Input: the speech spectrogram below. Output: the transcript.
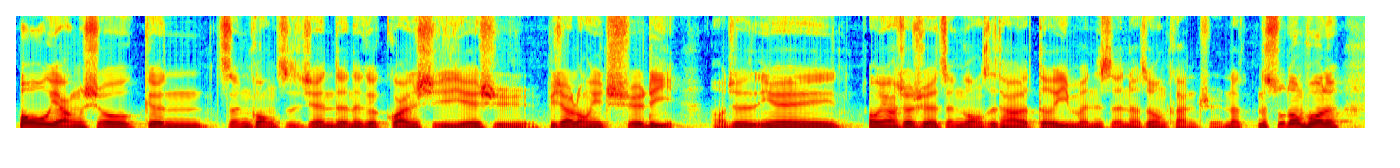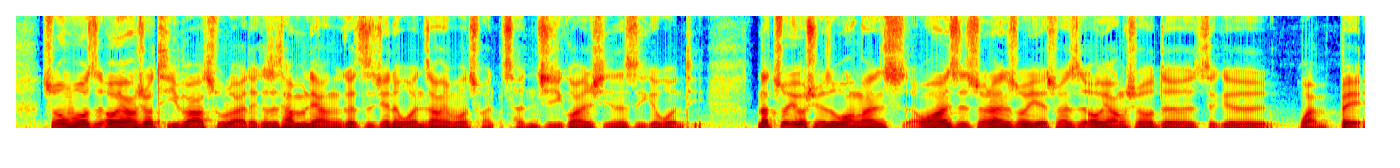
欧阳修跟曾巩之间的那个关系，也许比较容易确立哦，就是因为欧阳修觉得曾巩是他的得意门生的这种感觉。那那苏东坡呢？苏东坡是欧阳修提拔出来的，可是他们两个之间的文章有没有传承继关系，那是一个问题。那最有趣的是王安石，王安石虽然说也算是欧阳修的这个晚辈。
